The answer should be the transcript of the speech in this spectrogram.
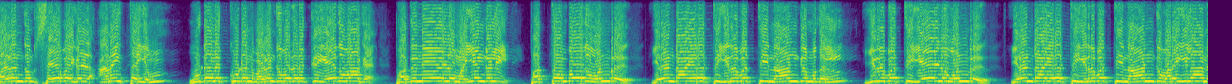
வழங்கும் சேவைகள் அனைத்தையும் உடனுக்குடன் வழங்குவதற்கு ஏதுவாக பதினேழு மையங்களில் பத்தொன்பது ஒன்று இரண்டாயிரத்தி இருபத்தி நான்கு முதல் இருபத்தி ஏழு ஒன்று இரண்டாயிரத்தி இருபத்தி நான்கு வரையிலான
